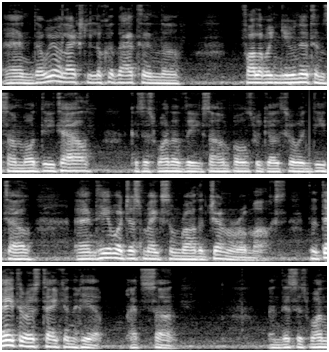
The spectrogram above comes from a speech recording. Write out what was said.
And uh, we will actually look at that in the following unit in some more detail, because it's one of the examples we go through in detail. And here we'll just make some rather general remarks. The data is taken here at CERN. And this is one,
